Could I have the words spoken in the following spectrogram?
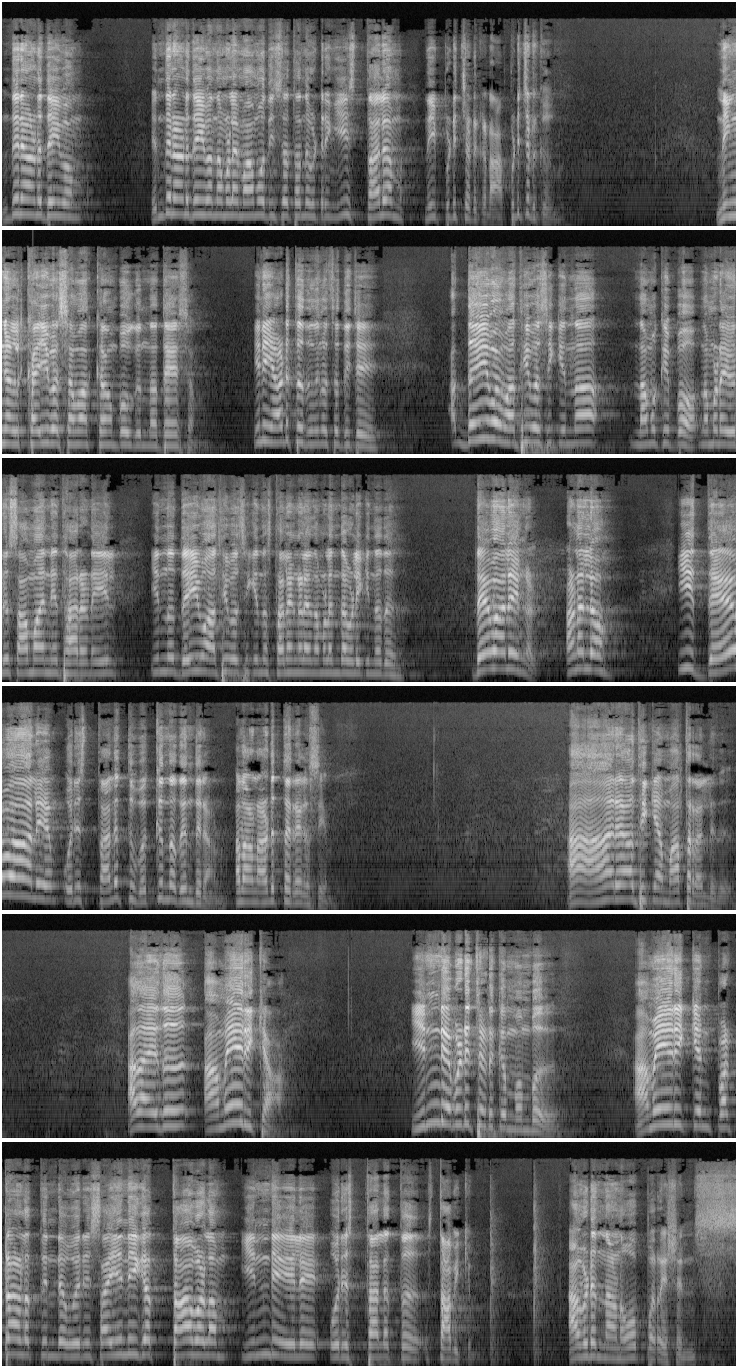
എന്തിനാണ് ദൈവം? എന്തിനാണ് ദൈവം നമ്മളെ മാമോദിസ തന്നു വിട്ടിരിക്കും ഈ സ്ഥലം നീ പിടിച്ചെടുക്കടാ പിടിച്ചെടുക്കുക നിങ്ങൾ കൈവശമാക്കാൻ പോകുന്ന ദേശം. ഇനി അടുത്തത് നിങ്ങൾ ശ്രദ്ധിച്ചേ ദൈവം അധിവസിക്കുന്ന നമുക്കിപ്പോൾ നമ്മുടെ ഒരു സാമാന്യ ധാരണയിൽ ഇന്ന് ദൈവം അധിവസിക്കുന്ന സ്ഥലങ്ങളെ നമ്മൾ എന്താ വിളിക്കുന്നത്? ദേവാലയങ്ങൾ. ആണല്ലോ? ഈ ദേവാലയം ഒരു സ്ഥലത്ത് വെക്കുന്നത് എന്തിനാണ്? അതാണ് അടുത്ത രഹസ്യം. ആ ആരാധിക്കാൻ മാത്രമല്ല ഇത്. അതായത് അമേരിക്ക. ഇന്ത്യ പിടിച്ചെടുക്കും മുമ്പ് അമേരിക്കൻ പട്ടാളത്തിന്റെ ഒരു സൈനിക താവളം ഇന്ത്യയിലെ ഒരു സ്ഥലത്ത് സ്ഥാപിക്കും. അവിടെ നിന്നാണ് ഓപ്പറേഷൻസ്.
